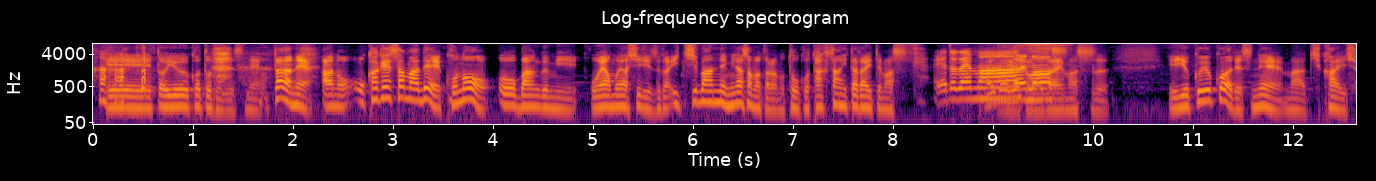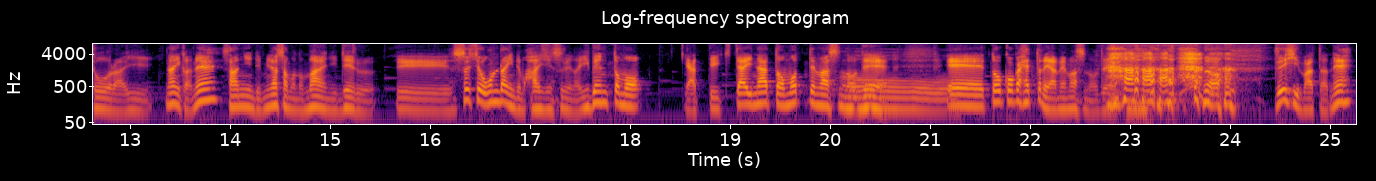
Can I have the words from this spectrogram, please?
えーということでですね、ただね、あの、おかげさまで、このお番組、おやもやシリーズが一番ね、皆様からの投稿たくさんいただいてます。ありがとうございます。ありがとうございます。えーゆくゆくはですね、まあ、近い将来、何かね、3人で皆様の前に出る、えーそしてオンラインでも配信するようなイベントもやっていきたいなと思ってますので、えー投稿が減ったらやめますので、ぜひまたね、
